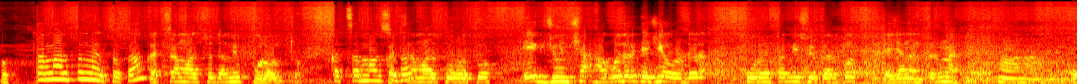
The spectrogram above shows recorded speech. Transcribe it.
कच्चा माल पण मिळतो का? कच्चा माल सुद्धा मी पुरवतो. कच्चा माल कच्चा माल पुरवतो. एक जूनच्या अगोदर त्याची ऑर्डर पूर्णतः मी स्वीकारतो. त्याच्यानंतर ना. हां हां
